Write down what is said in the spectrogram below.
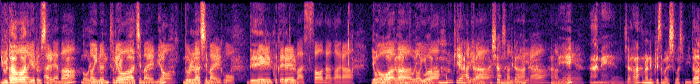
유다와 예루살렘아 너희는 두려워하지 말며 놀라지 말고 내일 그들을 맞서 나가라. 여호와가 너희와 함께하리라 하셨느니라. 아멘. 아멘. 아멘. 자, 하나님께서 말씀하십니다.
